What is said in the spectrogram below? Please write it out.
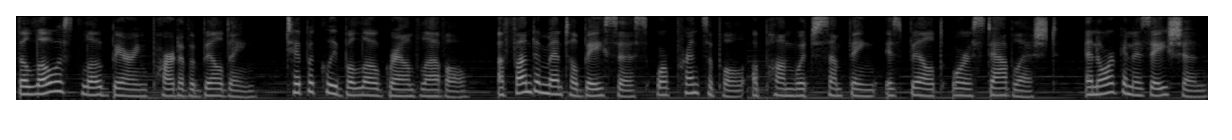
The lowest load bearing part of a building, typically below ground level, a fundamental basis or principle upon which something is built or established. An organization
